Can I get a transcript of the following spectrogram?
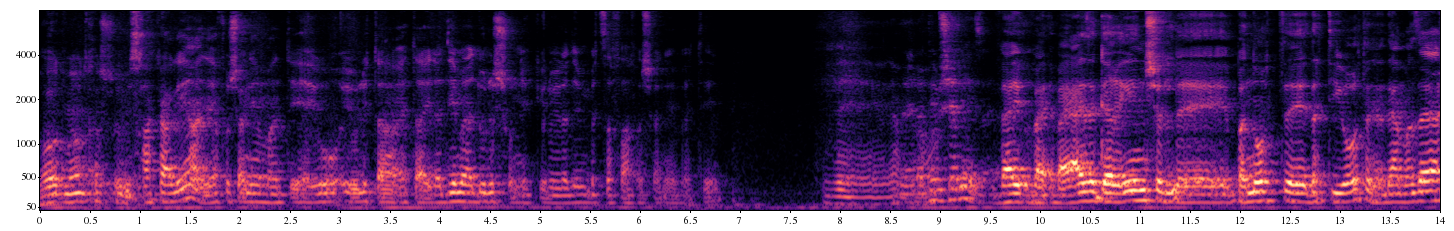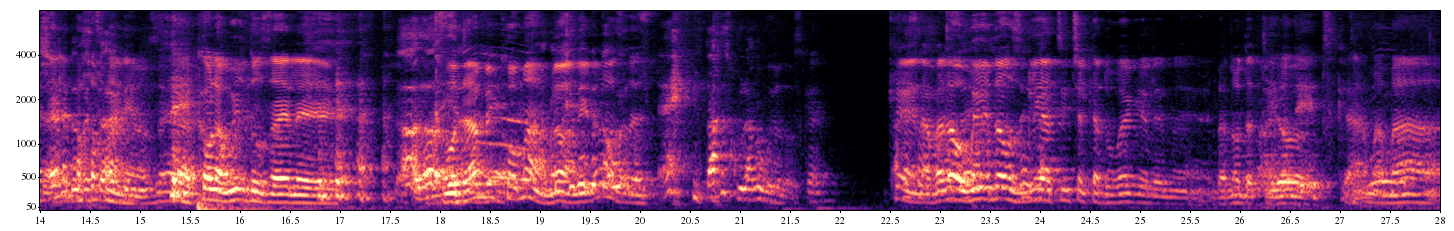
מאוד מאוד חשוב. במשחק העלייה, אני איפה שאני האמנתי, היו, היו לי את הילדים מהדו-לשוני, כאילו ילדים מבית צפאפא שאני הבאתי. וגם- זה ילדים שלי, זה... והיה- איזה גרעין של אה, בנות אה, דתיות, אני יודע מה זה היה. זה אלה פחות. מעניין, זה כל הווירדוס האלה, לא, לא. כבודם זה- במקומם, לא, אני לא... תכלס כולנו ווירדוס, כן? כן, אבל לא, ווירדוס בלי עתיד של כדורגל הם אה, בנות דתיות, כמה, מה...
